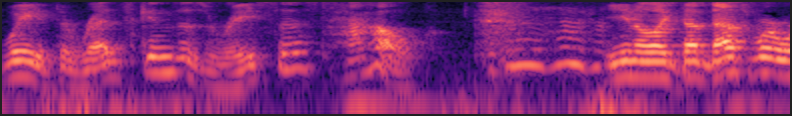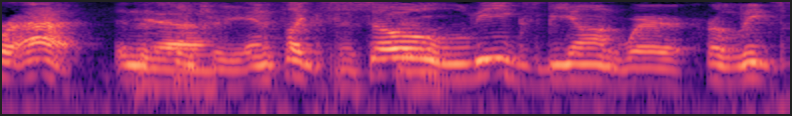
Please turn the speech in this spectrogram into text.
wait the redskins is racist how you know like that that's where we're at in this Yeah. country and it's like so true. leagues beyond where or leagues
